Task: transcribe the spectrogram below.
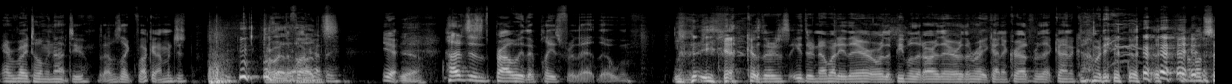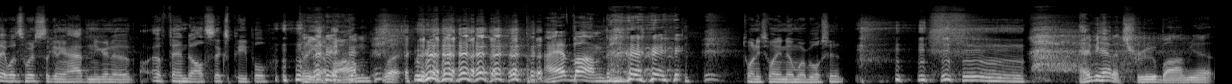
Everybody told me not to, but I was like, "Fuck it, I'm gonna just Was that the fuck out Huds? there." Yeah, Yeah. Huds is probably the place for that though, yeah. because there's either nobody there or the people that are there are the right kind of crowd for that kind of comedy. I'm about to say what's worse going to happen. You're going to offend all six people. What, you got a bomb? What? I have bombed. 2020, no more bullshit. Have you had a true bomb yet?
